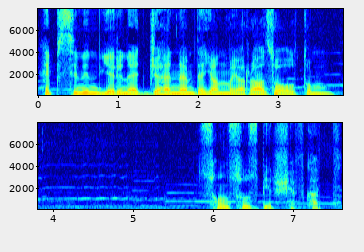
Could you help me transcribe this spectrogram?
hepsinin yerine cehennemde yanmaya razı oldum.'' Sonsuz bir şefkat.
